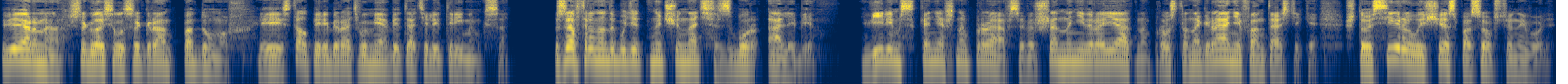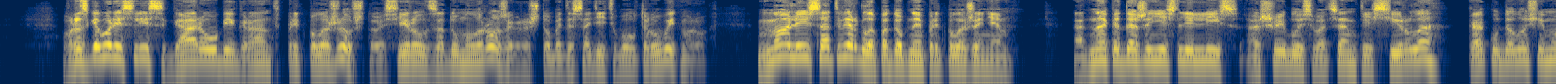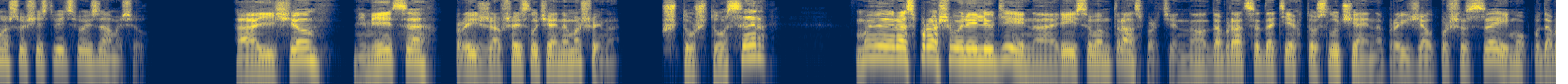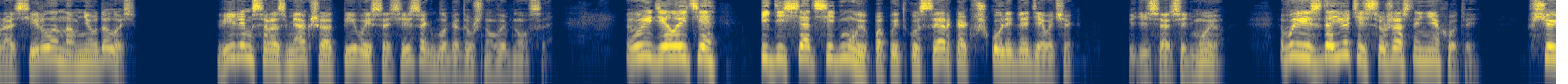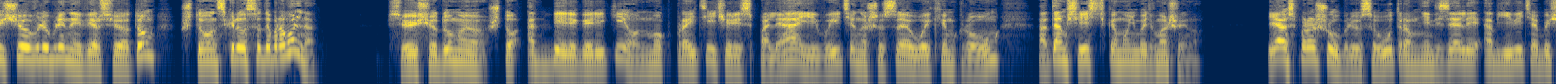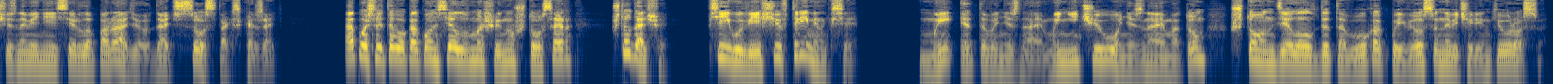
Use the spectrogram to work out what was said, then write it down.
«Верно», — согласился Грант, подумав, и стал перебирать в уме обитателей Триммингса. Завтра надо будет начинать сбор алиби. Вильямс, конечно, прав, совершенно невероятно, просто на грани фантастики, что Сирл исчез по собственной воле. В разговоре с Лис Гарроуби Грант предположил, что Сирл задумал розыгрыш, чтобы досадить Уолтеру Уитмору. Но Лис отвергла подобное предположение. Однако даже если Лис ошиблась в оценке Сирла, как удалось ему осуществить свой замысел? А еще Имеется проезжавшая случайно машина. Что-что, сэр? Мы расспрашивали людей на рейсовом транспорте, но добраться до тех, кто случайно проезжал по шоссе и мог подобрать Сирла, нам не удалось. Вильямс, размягший от пива и сосисок, благодушно улыбнулся. «Вы делаете пятьдесят седьмую попытку, сэр, как в школе для девочек». «Пятьдесят седьмую?» «Вы сдаетесь с ужасной неохотой все еще влюблены в версию о том, что он скрылся добровольно? Все еще думаю, что от берега реки он мог пройти через поля и выйти на шоссе Уэйкхем-Кроум, а там сесть кому-нибудь в машину. Я спрошу Брюса утром, нельзя ли объявить об исчезновении Сирла по радио, дать сос, так сказать. А после того, как он сел в машину, что, сэр? Что дальше? Все его вещи в Триммингсе. Мы этого не знаем. Мы ничего не знаем о том, что он делал до того, как появился на вечеринке у Росса.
